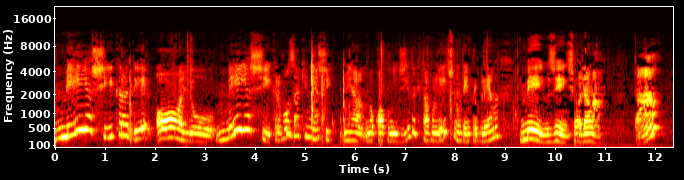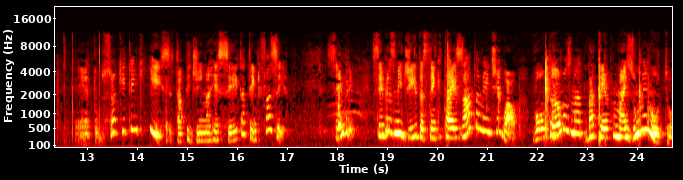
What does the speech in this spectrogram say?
meia xícara de óleo. Meia xícara. Vou usar aqui minha, minha meu copo medida, que tava o leite, não tem problema. Meio, gente, olha lá, tá? É, tudo isso aqui tem que ir. Se tá pedindo a receita, tem que fazer. Sempre, sempre as medidas tem que estar tá exatamente igual. Voltamos a bater por mais um minuto.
